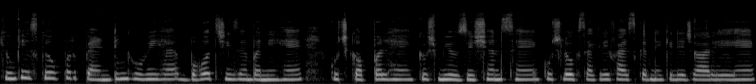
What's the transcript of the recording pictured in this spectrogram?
क्योंकि इसके ऊपर पेंटिंग हुई है, बहुत चीज़ें बनी हैं, कुछ कपल हैं, कुछ म्यूजिशंस हैं, कुछ लोग सेक्रीफाइस करने के लिए जा रहे हैं।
